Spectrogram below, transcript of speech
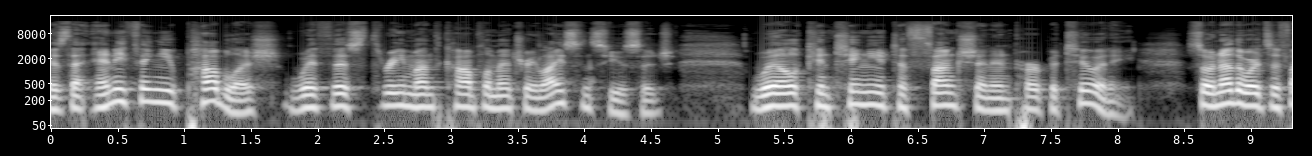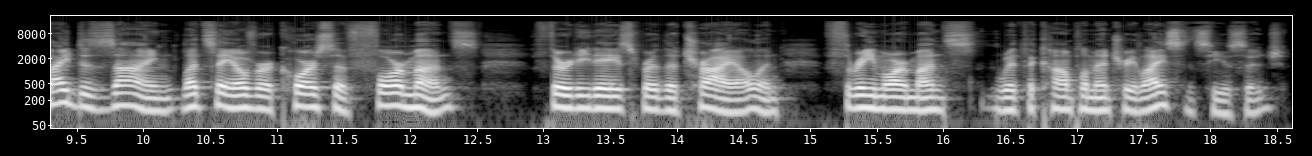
is that anything you publish with this three month complimentary license usage will continue to function in perpetuity. So, in other words, if I design, let's say over a course of four months, 30 days for the trial and three more months with the complimentary license usage,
